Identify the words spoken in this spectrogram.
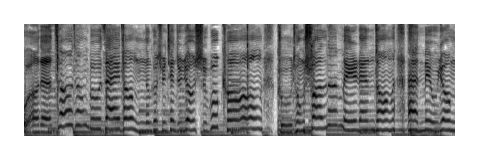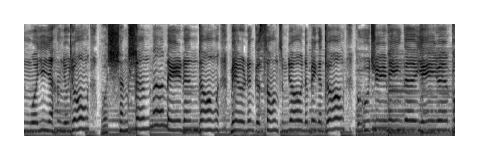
我的头痛不再痛，能够寻前就有恃无恐。苦痛说了没人懂，爱没有用，我依然很有用。我想什么没人懂，没有人歌颂，总有人被感动。不具名的演员，不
